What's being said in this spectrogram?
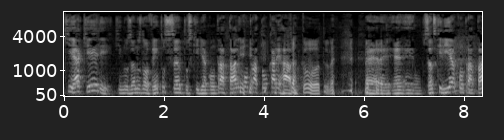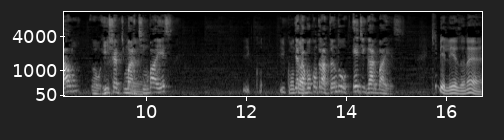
que é aquele que nos anos 90 o Santos queria contratá-lo e contratou o cara errado. né? Tratou outro, né? É, é, é, o Santos queria contratá-lo, o Richard Martin Baez, E, e e contra... acabou contratando o Edgar Baez. Que beleza, né?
